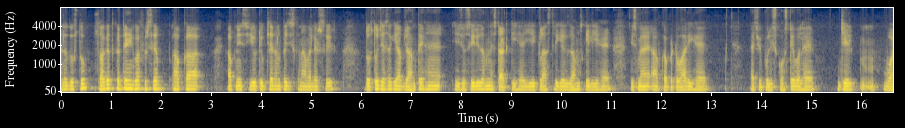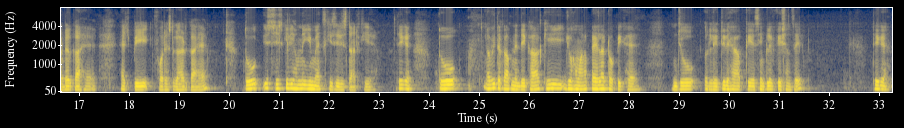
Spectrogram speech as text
Hello दोस्तों स्वागत करते हैं एक बार फिर से आप, आपका अपने इस यूट्यूब चैनल पे जिसका नाम है लेट्स रीड दोस्तों जैसा कि आप जानते हैं ये जो सीरीज़ हमने स्टार्ट की है ये क्लास थ्री के एग्ज़ाम्स के लिए है जिसमें आपका पटवारी है एच पुलिस कांस्टेबल है जेल वार्डर का है एचपी फॉरेस्ट गार्ड का है। तो इस चीज़ के लिए हमने ये मैथ्स की सीरीज़ स्टार्ट की है ठीक है? तो अभी तक आपने देखा कि जो हमारा पहला टॉपिक है जो रिलेटेड है आपके सिंप्लीफिकेशन से, ठीक है?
